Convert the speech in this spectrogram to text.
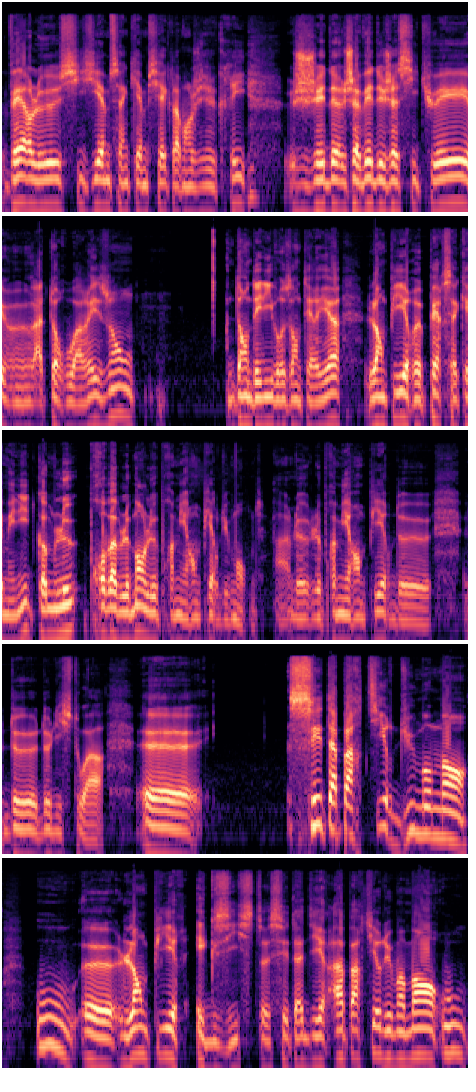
vers le 6e, 5e siècle avant Jésus-Christ. J'avais déjà situé, à tort ou à raison, dans des livres antérieurs l'empire perse achéménide comme le probablement le premier empire du monde, hein, le, premier empire de, de, l'histoire. Euh, c'est à partir du moment où euh, l'empire existe, c'est-à-dire à partir du moment où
